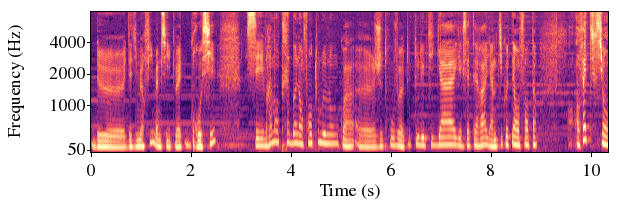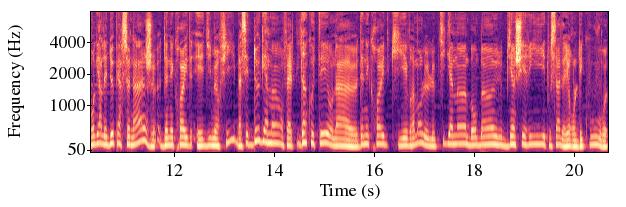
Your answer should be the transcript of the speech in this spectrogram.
de d'Eddie Murphy, même s'il peut être grossier, c'est vraiment très bon enfant tout le long quoi. Je trouve tous les petits gags, etc. Il y a un petit côté enfantin. En fait, si on regarde les deux personnages, Dan Aykroyd et Eddie Murphy, bah, c'est deux gamins en fait. D'un côté, on a euh, Dan Aykroyd qui est vraiment le, le petit gamin bambin, bien chéri et tout ça. D'ailleurs, on le découvre,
